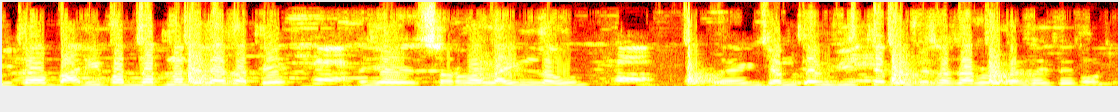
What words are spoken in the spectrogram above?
इथं बारी पद्धतनं दिल्या जाते. म्हणजे सर्व लाईन लावून जमतेम वीस ते पंचवीस हजार लोकांचा इथे होतो.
